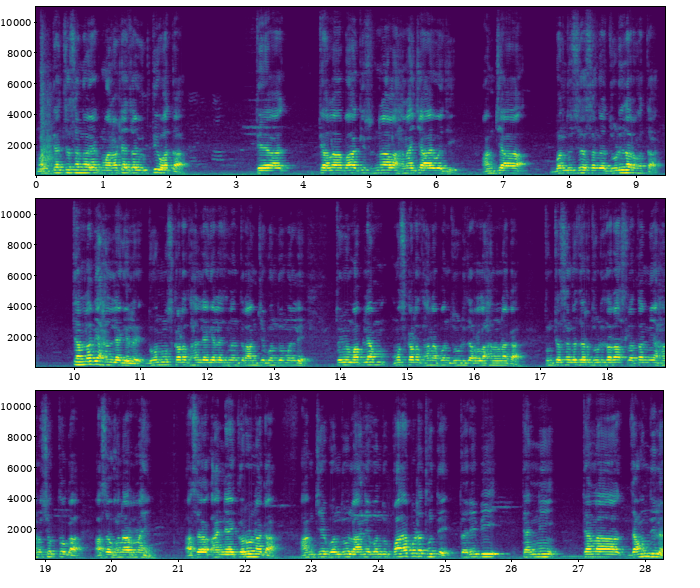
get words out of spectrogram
मग त्यांच्या संग एक मराठ्याचा व्यक्ती होता. त्या त्याला बाळकृष्णाला हाणायच्या ऐवजी आमच्या बंधूच्या संग जोडीदार होता. त्यांना बी हाणल्या गेले दोन मुस्काडात हाणल्या गेल्याच्यानंतर आमचे बंधू म्हणले तुम्ही आपल्या मुस्काडात हाणा पण जोडीदाराला हाणू नका. तुमच्या संग जर जोडीदार असला तर मी हाणू शकतो का? असं होणार नाही. असं अन्याय करू नका. आमचे बंधू लहाने बंधू पाया पडत होते. तरी बी त्यांनी त्यांना जाऊन दिलं.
